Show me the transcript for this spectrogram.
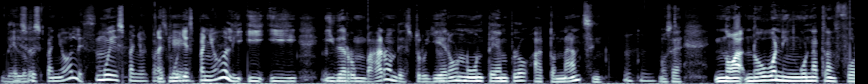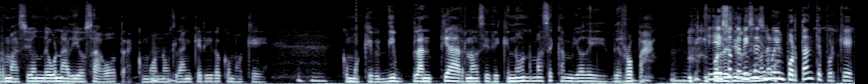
de eso los españoles. Muy español. Para es que... muy español. Y, y, y, y derrumbaron, destruyeron un templo a Tonantzin. O sea, no, no hubo ninguna transformación de una diosa a otra, como nos la han querido como que. Como que plantear, ¿no? Así de que no, nomás se cambió de, de ropa. Uh -huh. Y eso que dices es muy importante porque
